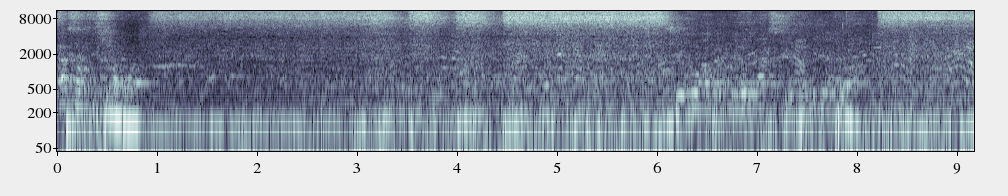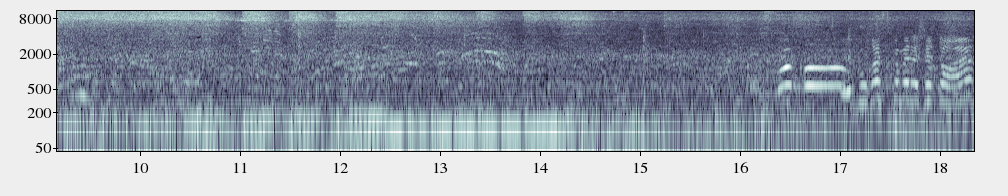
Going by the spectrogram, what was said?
La sortie sur la droite. Je vous rappelle que le masque est obligatoire. Il vous reste combien de jetons, hein?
